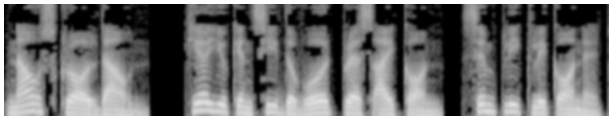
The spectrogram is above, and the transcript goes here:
Now scroll down. Here you can see the WordPress icon, simply click on it.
